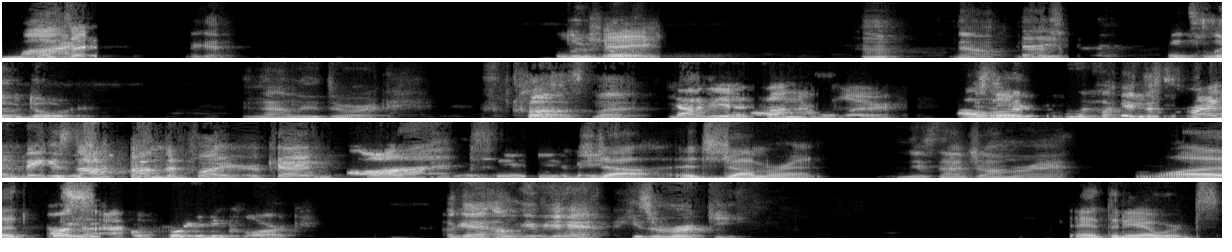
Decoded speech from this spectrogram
My Don't Lou Jay. Dort. Hmm? no, Okay. It's Lu Dort. not Lu Dort. It's close, but Gotta be a Thunder player. I'll hold, there- It's the same thing. It's not a Thunder player, okay? What? it's Ja. It's Ja Morant. It's not Ja Morant. What? Brandon, Brandon Clarke. Okay, I'm gonna give you a hint. He's a rookie. Anthony Edwards.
